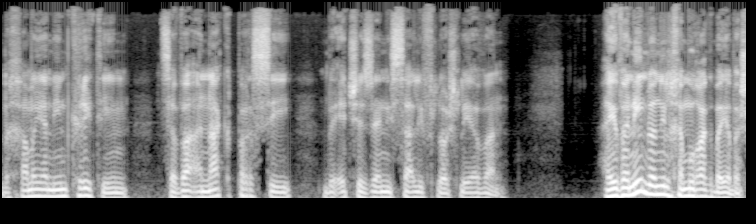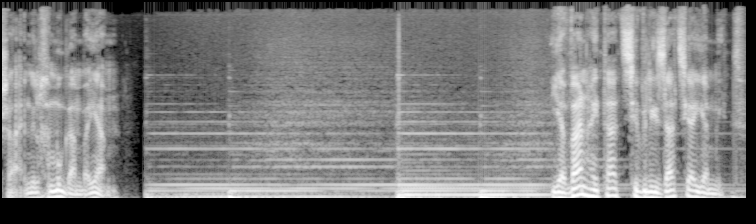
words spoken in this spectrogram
לכמה ימים קריטיים צבא ענק פרסי בעת שזה ניסה לפלוש ליוון. היוונים לא נלחמו רק ביבשה, הם נלחמו גם בים. יוון הייתה ציוויליזציה ימית.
